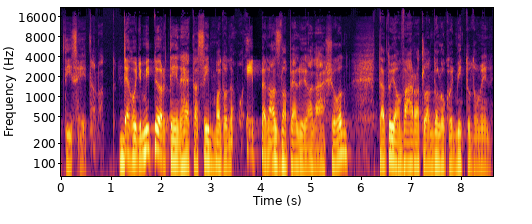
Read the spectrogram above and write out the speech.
tíz hét alatt. De hogy mi történhet a színpadon éppen aznap előadáson, tehát olyan váratlan dolog, hogy mit tudom én,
